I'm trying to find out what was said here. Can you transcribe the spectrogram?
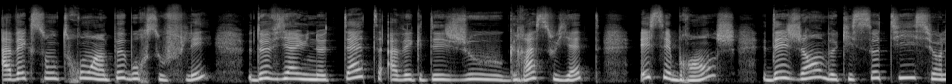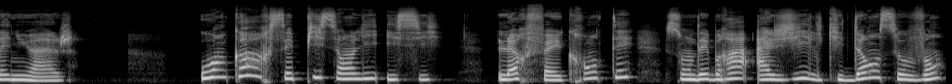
avec son tronc un peu boursouflé, devient une tête avec des joues grassouillettes et ses branches, des jambes qui sautillent sur les nuages. Ou encore ces pissenlits ici. Leurs feuilles crantées sont des bras agiles qui dansent au vent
